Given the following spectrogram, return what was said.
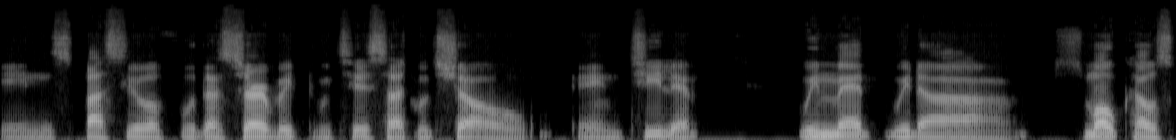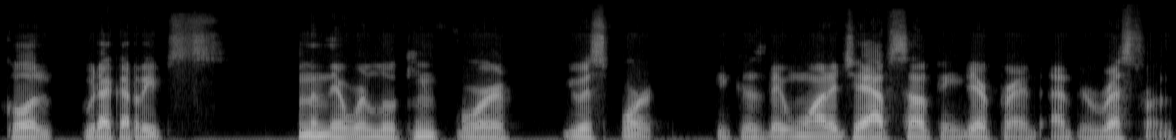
in Espacio Food and Service, which is a food show in Chile, we met with a smokehouse called Caracas Ribs and they were looking for U.S. pork because they wanted to have something different at the restaurant.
